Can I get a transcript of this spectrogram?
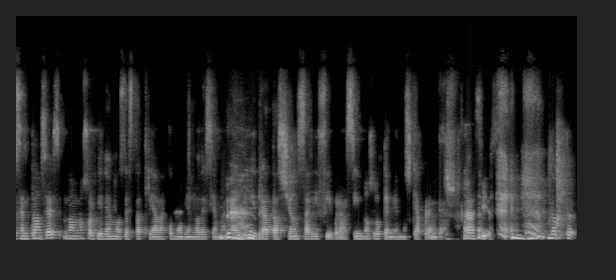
Pues entonces no nos olvidemos de esta triada, como bien lo decía Magali, hidratación, sal y fibra, así nos lo tenemos que aprender. Así es. Doctor,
